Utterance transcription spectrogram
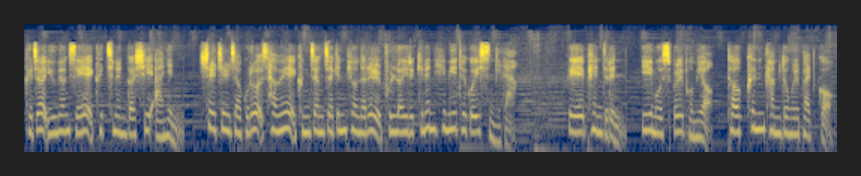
그저 유명세에 그치는 것이 아닌 실질적으로 사회의 긍정적인 변화를 불러일으키는 힘이 되고 있습니다. 그의 팬들은 이 모습을 보며 더 큰 감동을 받고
